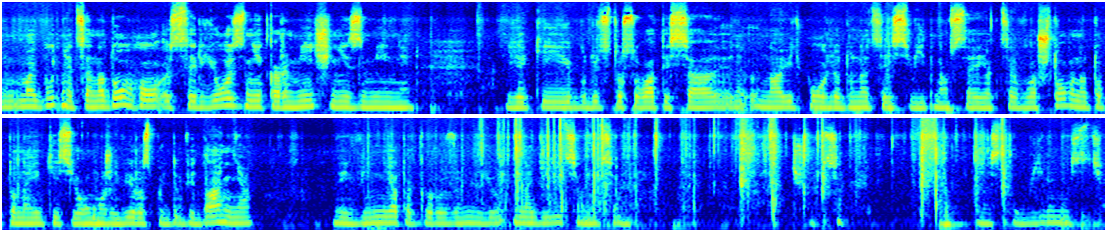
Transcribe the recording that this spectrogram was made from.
Майбутнє це надовго серйозні кармічні зміни, які будуть стосуватися е, навіть погляду на цей світ, на все, як це влаштовано, тобто на якісь його може віросповідання. І він, я так розумію, надіється на це. Що це? Нестабільність.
